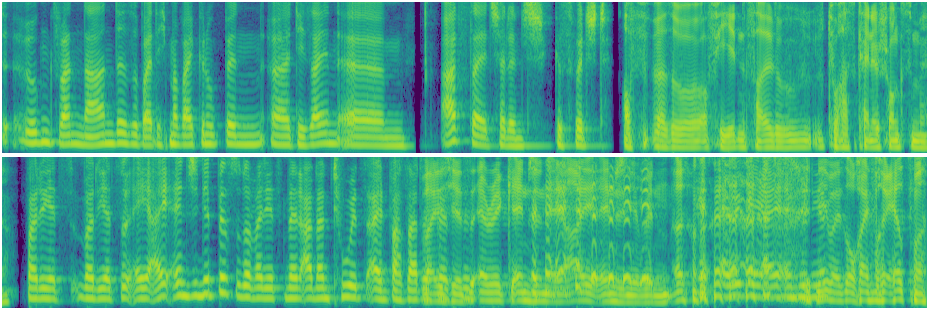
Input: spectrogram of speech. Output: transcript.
irgendwann nahende, sobald ich mal weit genug bin, äh, Design ähm, Artstyle Challenge geswitcht? Auf, also auf jeden Fall, du, du hast keine Chance mehr. Weil du jetzt, weil du jetzt so AI-Engineer bist oder weil du jetzt in den anderen Tools einfach sattelfest Weil ich jetzt Eric Engine AI-Engineer bin. Also, Eric AI-Engineer? Nee, weil es auch einfach erstmal,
